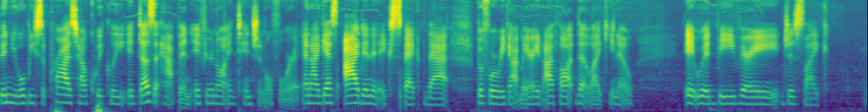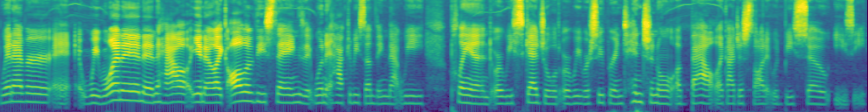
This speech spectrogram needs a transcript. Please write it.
then you will be surprised how quickly it doesn't happen if you're not intentional for it. And I guess I didn't expect that before we got married. I thought that, like, you know, it would be very just like whenever eh, we wanted and how, you know, like all of these things. It wouldn't have to be something that we planned or we scheduled or we were super intentional about. Like I just thought it would be so easy.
